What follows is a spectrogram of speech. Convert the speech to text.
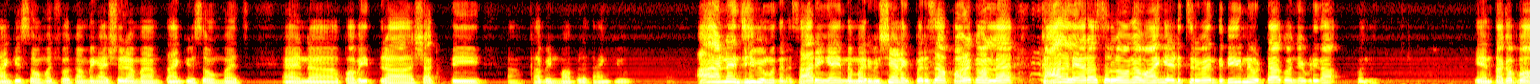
thank you so much for coming Aishwarya ma'am thank you so much and Pavithra Sakthi Kavin மாப்பிள்ள தேங்க்யூ ஆ ஜிபி முத்தன சாரிங்க இந்த மாதிரி விஷயம் எனக்கு பெருசா பழக்கம் இல்ல. காதல யாராவது சொல்லுவாங்க வாங்கி அடிச்சிருவேன். திடீர்னு விட்டா கொஞ்சம் இப்படிதான். கொஞ்சம். என் தகப்பா?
